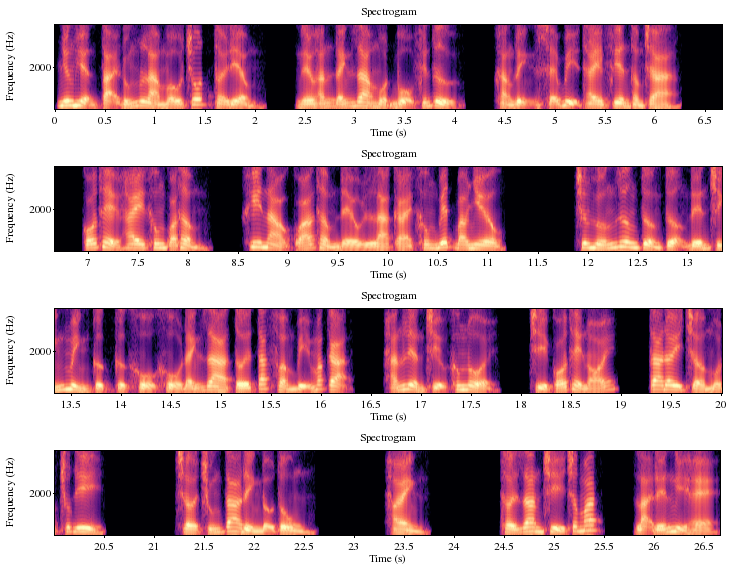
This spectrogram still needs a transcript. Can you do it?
nhưng hiện tại đúng là mấu chốt thời điểm, nếu hắn đánh ra một bộ phiến tử, khẳng định sẽ bị thay phiên thẩm tra. Có thể hay không quá thẩm, khi nào quá thẩm đều là cái không biết bao nhiêu. Trương hướng dương tưởng tượng đến chính mình cực cực khổ khổ đánh ra tới tác phẩm bị mắc cạn, hắn liền chịu không nổi, chỉ có thể nói, ta đây chờ một chút đi. Chờ chúng ta đỉnh đầu tùng. Hành. Thời gian chỉ trước mắt, lại đến nghỉ hè.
